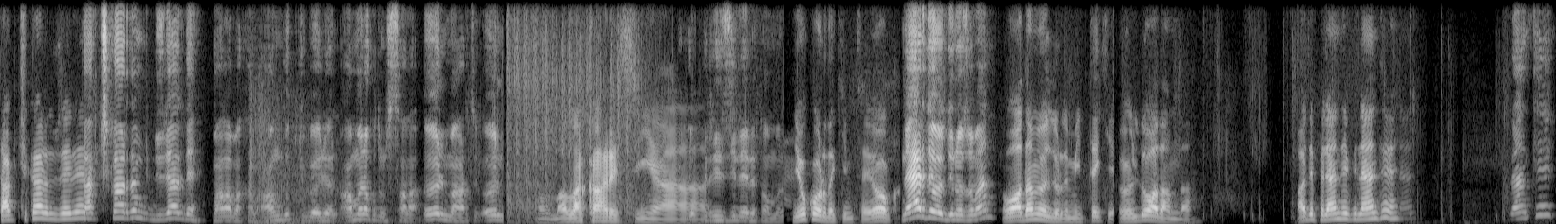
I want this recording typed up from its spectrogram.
tak çıkar düzeli. Tak çıkardım düzeldi. Mala bakalım angut gibi ölüyorsun. Amına koydum sala. Ölme artık ölme. Oğlum Allah kahretsin ya. Rezil herif amına. Yok orada kimse yok. Nerede öldün o zaman? O adam öldürdü middeki. Öldü o adam da. Hadi planti planti. Lente.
